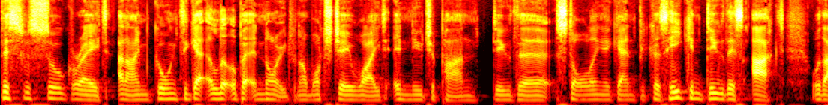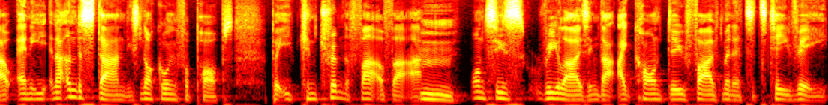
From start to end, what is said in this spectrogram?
This was so great, and I'm going to get a little bit annoyed when I watch Jay White in New Japan do the stalling again because he can do this act without any. And I understand he's not going for pops, but he can trim the fat of that act. Hmm. Once he's realizing that I can't do five minutes, it's TV,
